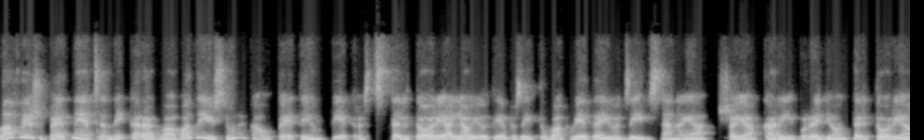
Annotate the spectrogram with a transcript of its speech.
Latviešu pētniece Nikaragvā vadījusi unikālu pētījumu piekrastes teritorijā, ļaujot iepazīt tuvāk vietējo dzīvi senajā šajā Karību reģiona teritorijā.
